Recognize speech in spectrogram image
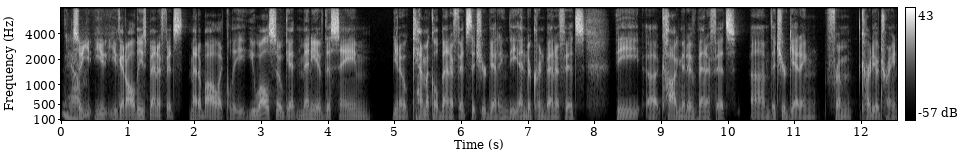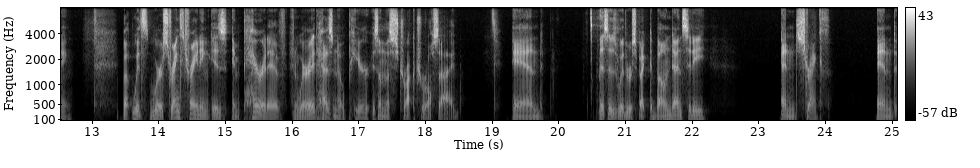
Yeah. So you, you you get all these benefits metabolically. You also get many of the same you know chemical benefits that you're getting, the endocrine benefits, the uh, cognitive benefits um, that you're getting from cardio training. But with where strength training is imperative and where it has no peer is on the structural side. And this is with respect to bone density and strength. And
